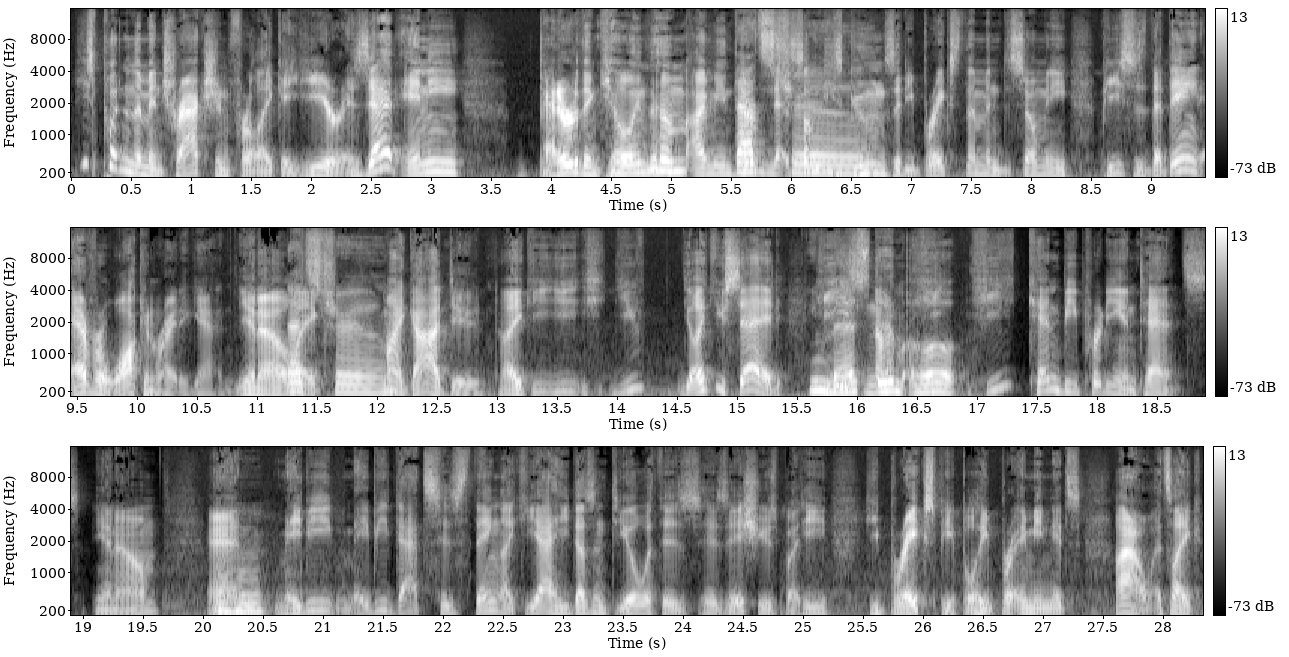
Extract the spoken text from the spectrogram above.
he's putting them in traction for like a year. Is that any? Better than killing them. I mean, ne- some of these goons that he breaks them into so many pieces that they ain't ever walking right again. You know, That's like true. My God, dude, like you, you, like you said, You he's messed not, him he- up. He, can be pretty intense, you know, and Mm-hmm. maybe maybe that's his thing. Like, yeah, he doesn't deal with his his issues, but he he breaks people. He, I mean, it's wow, it's like.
